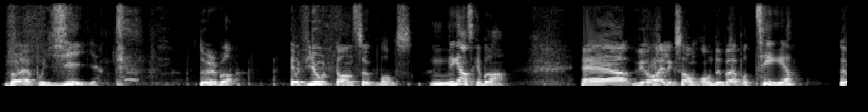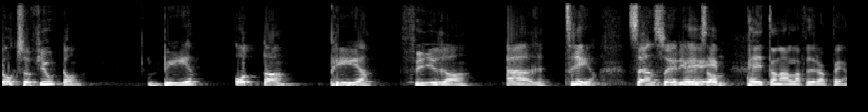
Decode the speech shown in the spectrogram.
börjar på J. Då är det bra. Det är 14 Super Bowls. Det är ganska bra. Eh, vi har ju liksom, om du börjar på T, det är också 14. B, 8, P, 4, R, 3. Sen så är det ju liksom... är Peyton alla fyra P?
